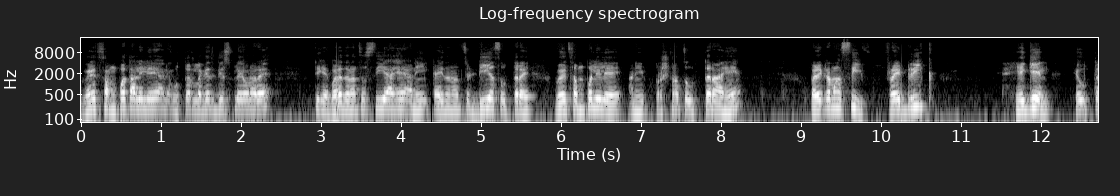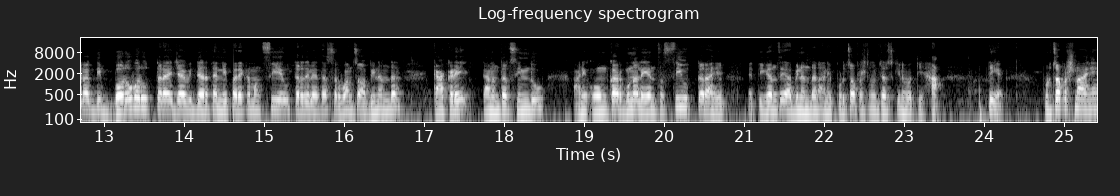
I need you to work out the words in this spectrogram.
वेळ संपत आलेली आहे आणि उत्तर लगेच डिस्प्ले होणार आहे. ठीक आहे बऱ्याच जणांचं सी आहे आणि काही जणांचं डी असं उत्तर आहे. वेळ संपलेली आहे आणि प्रश्नाचं उत्तर आहे. पर्याय क्रमांक सी फ्रेडरिक हेगेल हे उत्तर अगदी बरोबर उत्तर आहे. ज्या विद्यार्थ्यांनी पर्याय क्रमांक सी हे उत्तर दिले त्या सर्वांचं अभिनंदन. काकडे त्यानंतर सिंधू आणि ओंकार गुणले यांचं सी उत्तर आहे. या तिघांचे अभिनंदन आणि पुढचा प्रश्न तुमच्या स्क्रीनवरती हा. ठीक आहे पुढचा प्रश्न आहे.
